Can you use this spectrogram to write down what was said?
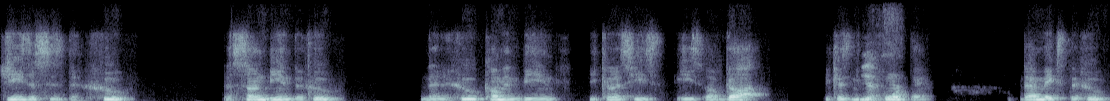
Jesus is the who, the son being the who. And then who coming being because he's, he's of God, because he's the Yes. form thing. That makes the who,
